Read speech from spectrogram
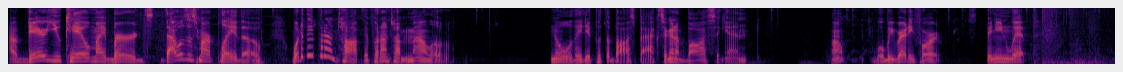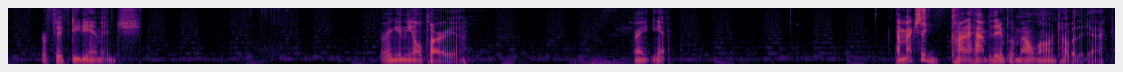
How dare you KO my birds? That was a smart play, though. What did they put on top? They put on top Mallow. No, they did put the boss back. So they're going to boss again. Well, we'll be ready for it. Spinning Whip. For 50 damage. Bring in the Altaria. Right, yeah. I'm actually kind of happy they didn't put Maulana on top of the deck.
